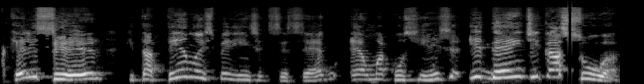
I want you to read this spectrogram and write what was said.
aquele ser que está tendo a experiência de ser cego é uma consciência idêntica à sua.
